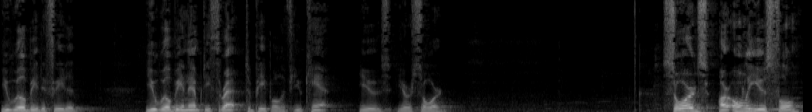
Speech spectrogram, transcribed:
You will be defeated. You will be an empty threat to people if you can't use your sword. Swords are only useful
